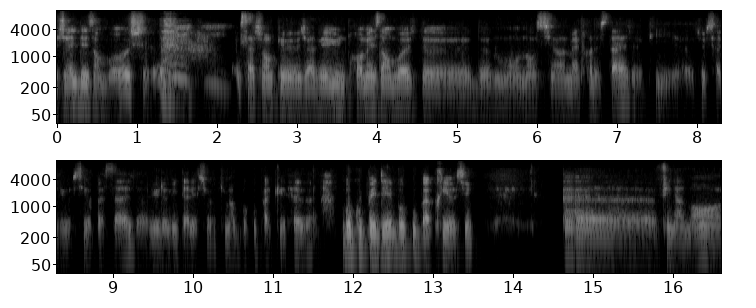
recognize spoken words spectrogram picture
gel des embauches, sachant que j'avais eu une promesse d'embauche de, de, mon ancien maître de stage, qui je salue aussi au passage, Ludovic D'Alessio, qui m'a beaucoup, beaucoup aidé, beaucoup appris aussi. finalement,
